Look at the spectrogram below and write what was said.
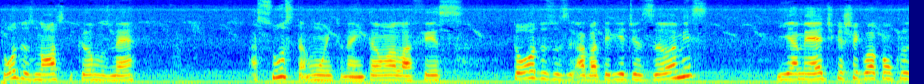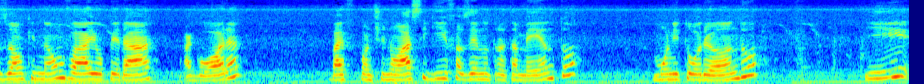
Todos nós ficamos, né? Assusta muito, né? Então ela fez todos os, a bateria de exames e a médica chegou à conclusão que não vai operar agora. Vai continuar a seguir fazendo o tratamento, monitorando e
